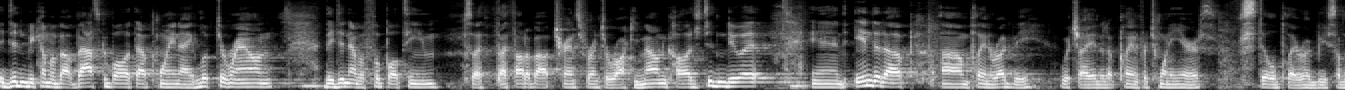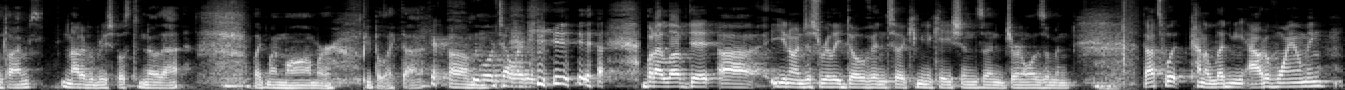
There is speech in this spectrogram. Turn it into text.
it didn't become about basketball at that point. I looked around, they didn't have a football team. So I, I thought about transferring to Rocky Mountain College, didn't do it, and ended up um, playing rugby which I ended up playing for 20 years. Still play rugby sometimes. Not everybody's supposed to know that, like my mom or people like that. Um, we won't tell anyone. yeah. But I loved it, uh, you know, and just really dove into communications and journalism. And that's what kind of led me out of Wyoming.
